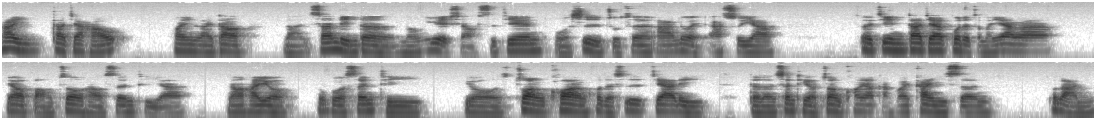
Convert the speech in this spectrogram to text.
嗨，大家好，欢迎来到懒山林的农业小时间。我是主持人阿瑞阿苏呀。最近大家过得怎么样啊？要保重好身体啊。然后还有，如果身体有状况，或者是家里的人身体有状况，要赶快看医生，不然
